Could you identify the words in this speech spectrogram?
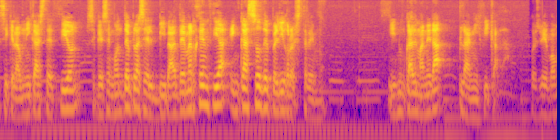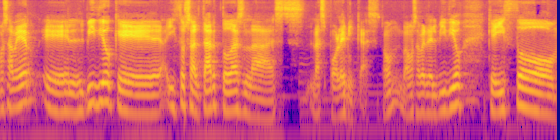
Así que la única excepción que se contempla es el vivac de emergencia en caso de peligro extremo y nunca de manera planificada. Pues bien, vamos a ver el vídeo que hizo saltar todas las, las polémicas, ¿no? Vamos a ver el vídeo que hizo,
